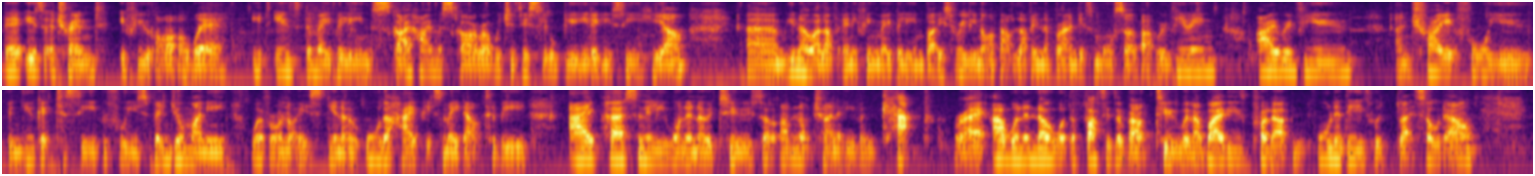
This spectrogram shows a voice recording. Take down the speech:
there is a trend if you are aware. It is the maybelline sky high mascara which is this little beauty that you see here. Um, you know i love anything maybelline but it's really not about loving the brand. It's more so about reviewing. I review and try it for you and you get to see before you spend your money whether or not it's you know all the hype it's made out to be. I personally want to know too so i'm not trying to even cap right i want to know what the fuss is about too when i buy these products all of these were like sold out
